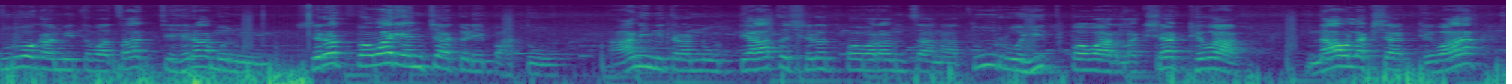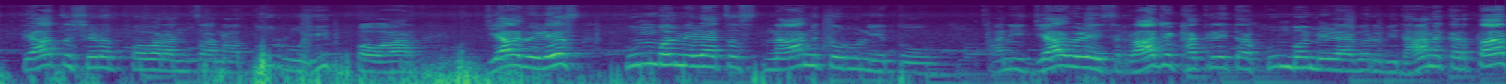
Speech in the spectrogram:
पुरोगामित्वाचा चेहरा म्हणून शरद पवार यांच्याकडे पाहतो. आणि मित्रांनो त्यात शरद पवारांचा नातू रोहित पवार लक्षात ठेवा. नाव लक्षात ठेवा त्यात शरद पवारांचा नातू रोहित पवार. ज्या वेळेस कुंभमेळ्याचं स्नान करून येतो आणि ज्यावेळेस राज ठाकरे त्या कुंभमेळ्यावर विधान करतात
